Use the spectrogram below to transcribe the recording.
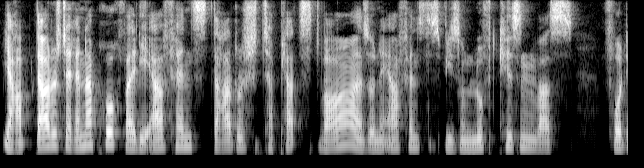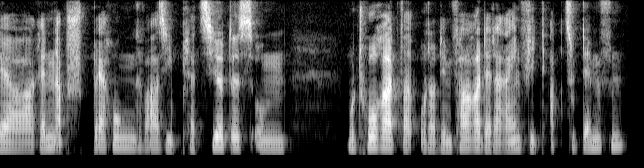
ja, dadurch der Rennerbruch, weil die Airfans dadurch zerplatzt war. Also eine Airfans ist wie so ein Luftkissen, was vor der Rennabsperrung quasi platziert ist, um Motorrad oder den Fahrer, der da reinfliegt, abzudämpfen.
